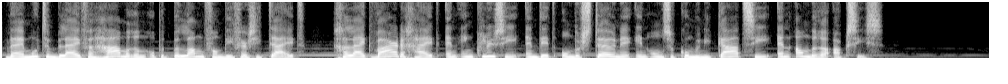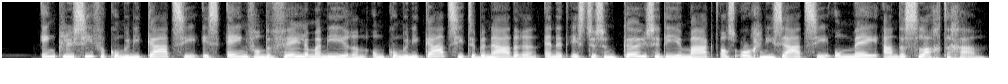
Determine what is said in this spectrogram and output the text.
Wij moeten blijven hameren op het belang van diversiteit, gelijkwaardigheid en inclusie en dit ondersteunen in onze communicatie en andere acties. Inclusieve communicatie is een van de vele manieren om communicatie te benaderen en het is dus een keuze die je maakt als organisatie om mee aan de slag te gaan.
